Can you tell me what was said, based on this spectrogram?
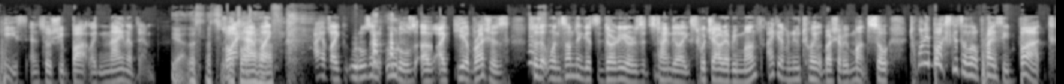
piece and so she bought like nine of them. yeah, that's that's, So I that's what have, I like. I have like oodles and oodles of IKEA brushes so that when something gets dirty or it's time to like switch out every month, I can have a new toilet brush every month. So 20 bucks gets a little pricey, but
